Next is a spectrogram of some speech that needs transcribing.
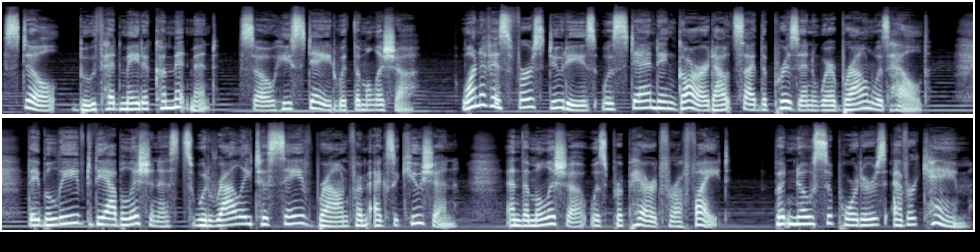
Still, Booth had made a commitment, so he stayed with the militia. One of his first duties was standing guard outside the prison where Brown was held. They believed the abolitionists would rally to save Brown from execution, and the militia was prepared for a fight. But no supporters ever came.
